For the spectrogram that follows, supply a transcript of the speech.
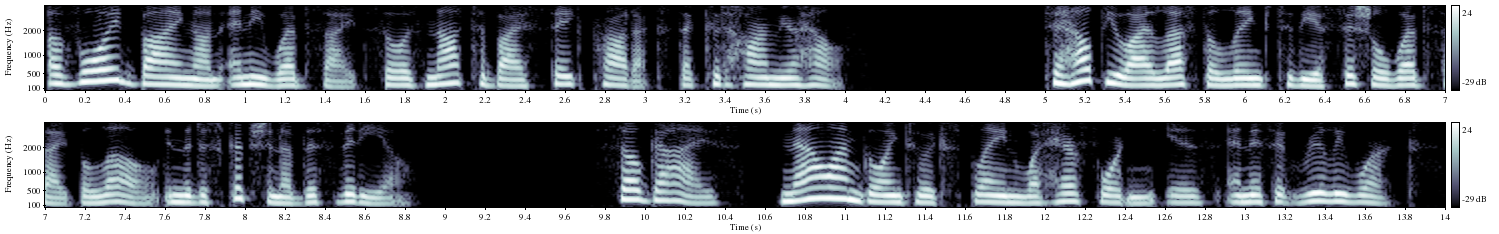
Avoid buying on any website so as not to buy fake products that could harm your health. To help you I left the link to the official website below in the description of this video. So guys, now I'm going to explain what Hairfortin is and if it really works.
